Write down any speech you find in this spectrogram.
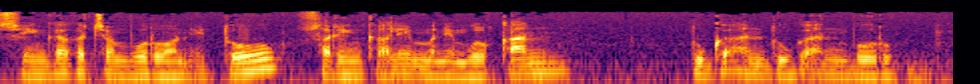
Sehingga kecemburuan itu sering kali menimbulkan dugaan-dugaan buruk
